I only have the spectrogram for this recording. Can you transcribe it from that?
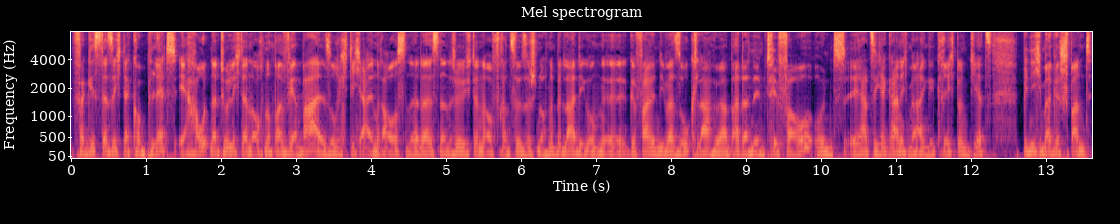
vergisst er sich da komplett. Er haut natürlich dann auch nochmal verbal so richtig einen raus. Ne? Da ist dann natürlich dann auf Französisch noch eine Beleidigung äh, gefallen, die war so klar hörbar dann im TV und er hat sich ja gar nicht mehr eingekriegt. Und jetzt bin ich mal gespannt,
